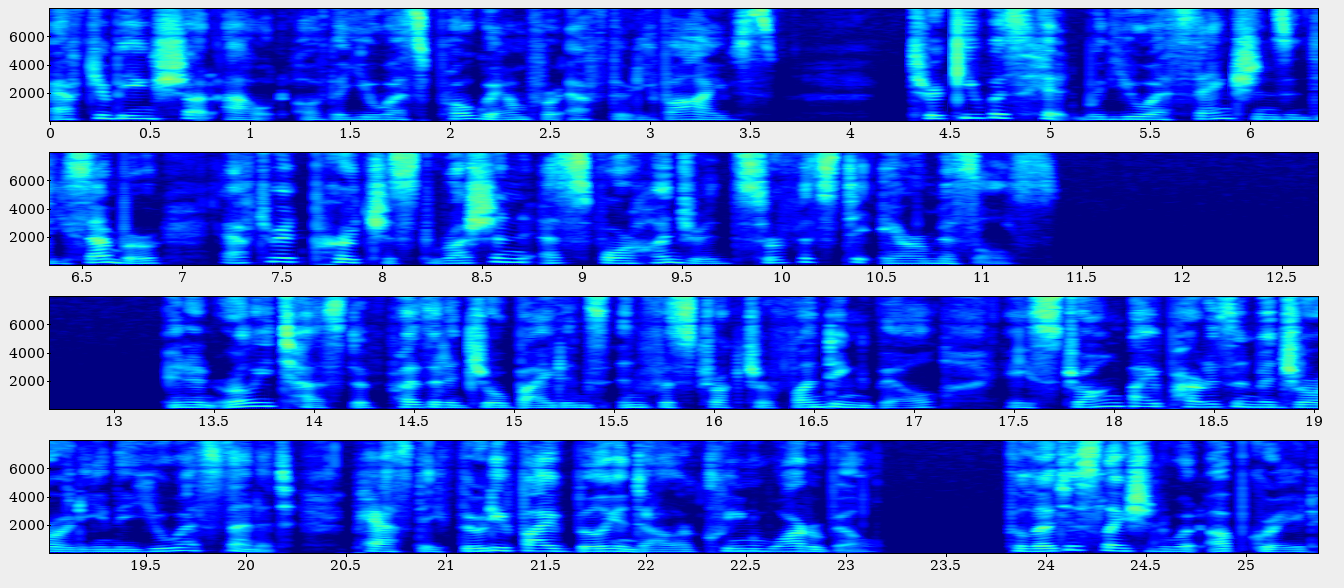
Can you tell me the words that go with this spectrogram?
after being shut out of the U.S. program for F 35s. Turkey was hit with U.S. sanctions in December after it purchased Russian S 400 surface to air missiles. In an early test of President Joe Biden's infrastructure funding bill, a strong bipartisan majority in the U.S. Senate passed a $35 billion clean water bill. The legislation would upgrade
